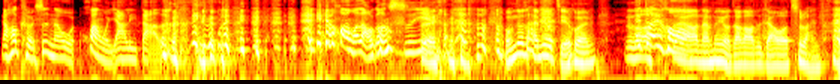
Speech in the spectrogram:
然后可是呢，我换我压力大了，因为 因为换我老公失业了。我们那时候还没有结婚。哎、欸，对哦，对啊，男朋友糟糕，这家伙吃软饭，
